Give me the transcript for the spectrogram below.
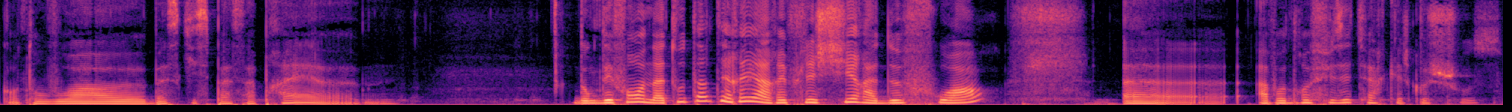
quand on voit euh, ce qui se passe après donc des fois, on a tout intérêt à réfléchir à deux fois euh, avant de refuser de faire quelque chose.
